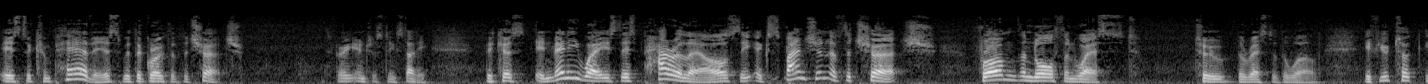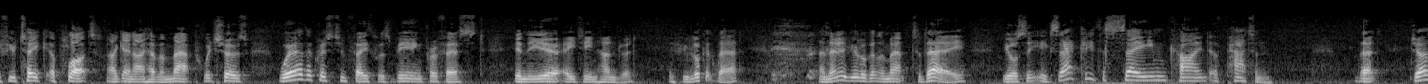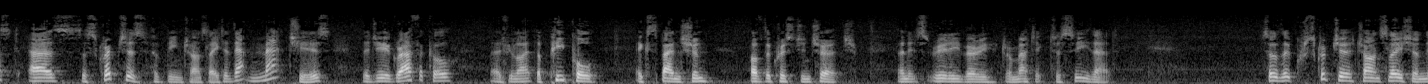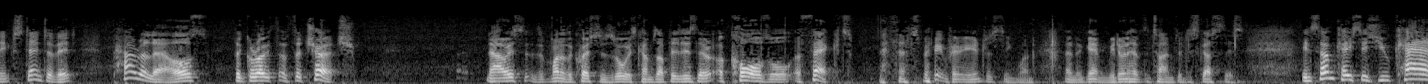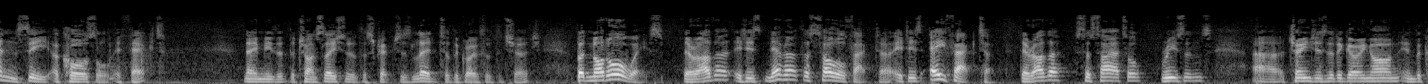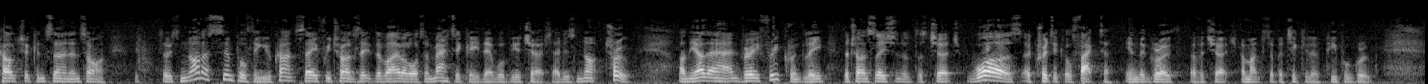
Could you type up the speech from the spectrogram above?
is to compare this with the growth of the church. It's a very interesting study. Because in many ways this parallels the expansion of the church from the north and west to the rest of the world. If you, took, if you take a plot, again I have a map which shows where the Christian faith was being professed in the year 1800, if you look at that, and then if you look at the map today, you'll see exactly the same kind of pattern. That just as the scriptures have been translated, that matches the geographical, if you like, the people expansion of the Christian church. And it's really very dramatic to see that. So the scripture translation, the extent of it, parallels the growth of the church. Now, one of the questions that always comes up is, is there a causal effect? That's a very, very interesting one. And again, we don't have the time to discuss this. In some cases, you can see a causal effect, namely that the translation of the scriptures led to the growth of the church, but not always. There are other, it is never the sole factor, it is a factor. There are other societal reasons, uh, changes that are going on in the culture concern and so on. So it's not a simple thing. You can't say if we translate the Bible automatically there will be a church. That is not true. On the other hand, very frequently the translation of the church was a critical factor in the growth of a church amongst a particular people group.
